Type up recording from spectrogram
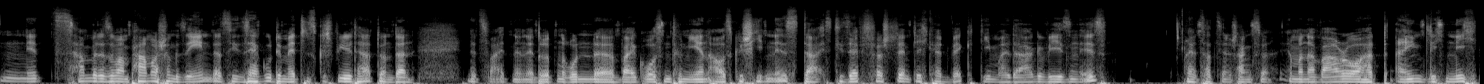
Jetzt haben wir das aber ein paar Mal schon gesehen, dass sie sehr gute Matches gespielt hat und dann in der zweiten, in der dritten Runde bei großen Turnieren ausgeschieden ist. Da ist die Selbstverständlichkeit weg, die mal da gewesen ist. Jetzt hat sie eine Chance. Emma Navarro hat eigentlich nicht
